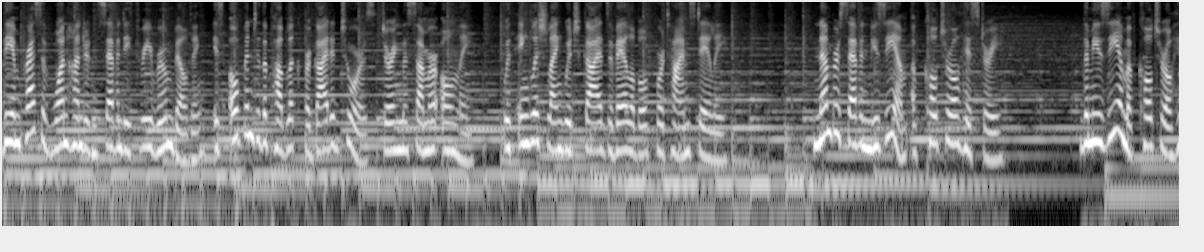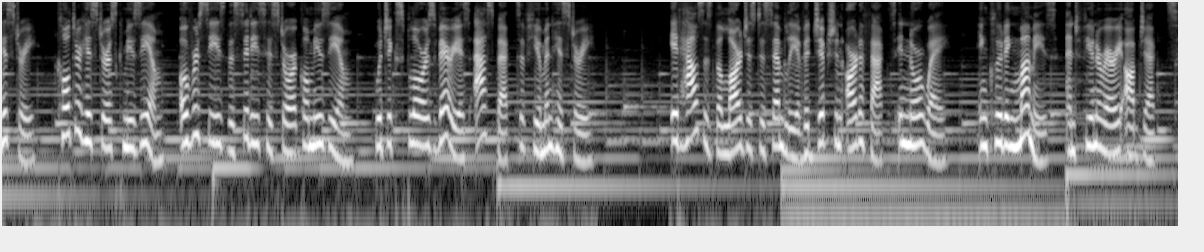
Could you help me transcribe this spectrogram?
The impressive 173-room building is open to the public for guided tours during the summer only, with English-language guides available four times daily. Number 7 Museum of Cultural History The Museum of Cultural History, Kulturhistorisk Museum, oversees the city's historical museum, which explores various aspects of human history. It houses the largest assembly of Egyptian artifacts in Norway, including mummies and funerary objects.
